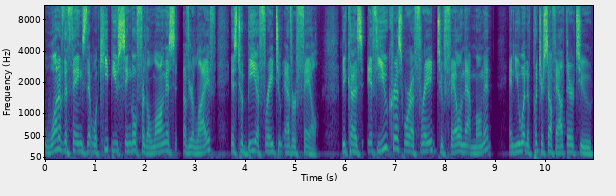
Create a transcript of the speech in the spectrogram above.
one of the things that will keep you single for the longest of your life is to be afraid to ever fail. Because if you, Chris, were afraid to fail in that moment and you wouldn't have put yourself out there to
